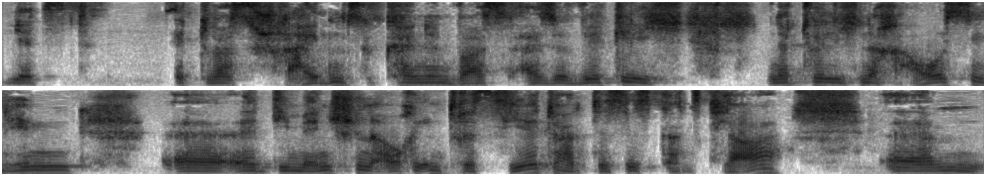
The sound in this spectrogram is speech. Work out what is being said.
jetzt etwas schreiben zu können, was also wirklich natürlich nach außen hin äh, die Menschen auch interessiert hat. Das ist ganz klar. Ähm,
